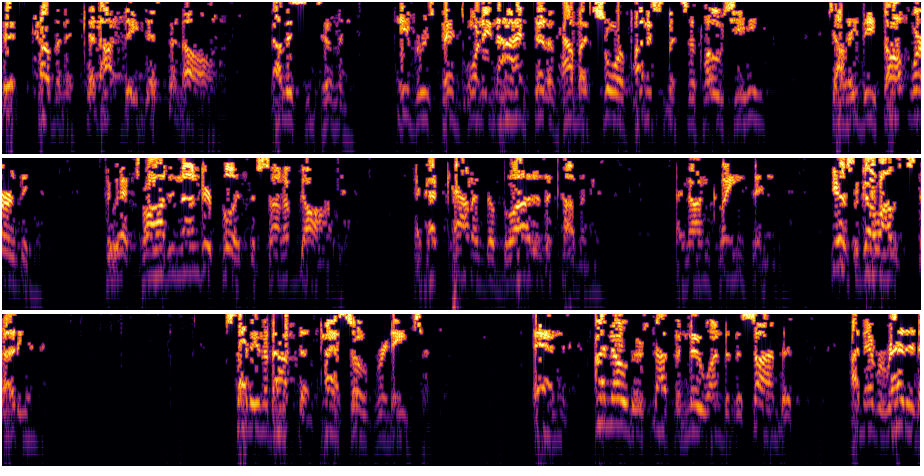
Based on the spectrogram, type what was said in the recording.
This covenant cannot be disannulled. Now listen to me. Hebrews 10 29 said, Of how much sore punishment suppose ye shall he be thought worthy who had trodden underfoot the Son of God and had counted the blood of the covenant an unclean thing. Years ago I was studying, studying about the Passover in Egypt. And I know there's nothing new under the sun, but I never read it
